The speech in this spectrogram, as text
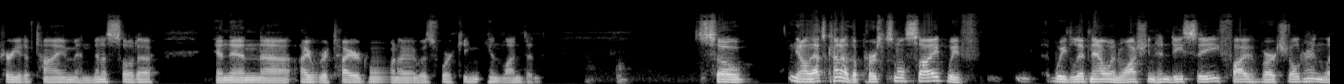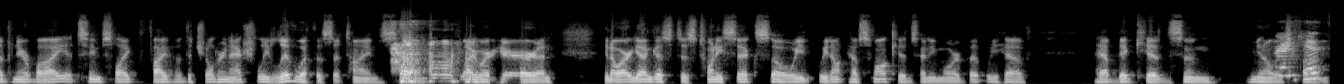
period of time in Minnesota. And then uh, I retired when I was working in London. So, you know, that's kind of the personal side. We've we live now in Washington D.C. Five of our children live nearby. It seems like five of the children actually live with us at times um, while we're here. And you know, our youngest is 26, so we we don't have small kids anymore, but we have have big kids, and you know, it's fun.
